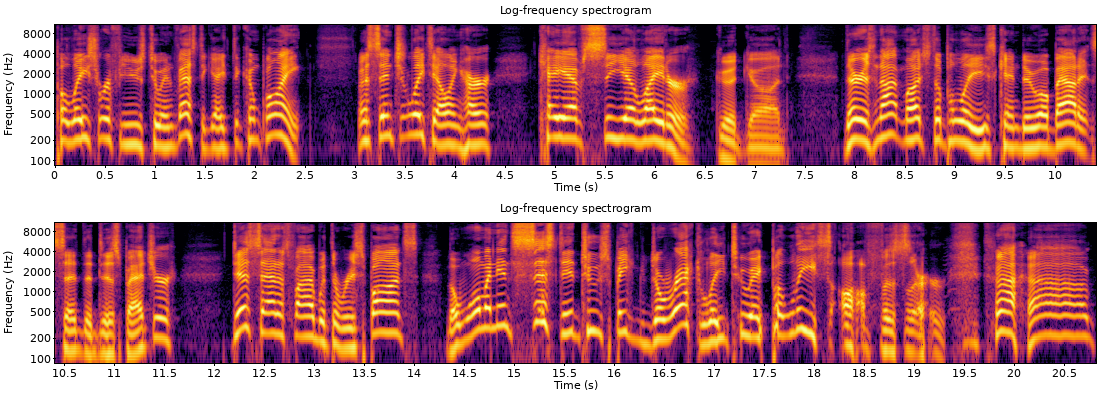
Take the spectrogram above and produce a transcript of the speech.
police refused to investigate the complaint, essentially telling her, KFC you later. Good God. There is not much the police can do about it, said the dispatcher. Dissatisfied with the response, the woman insisted to speak directly to a police officer. oh,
